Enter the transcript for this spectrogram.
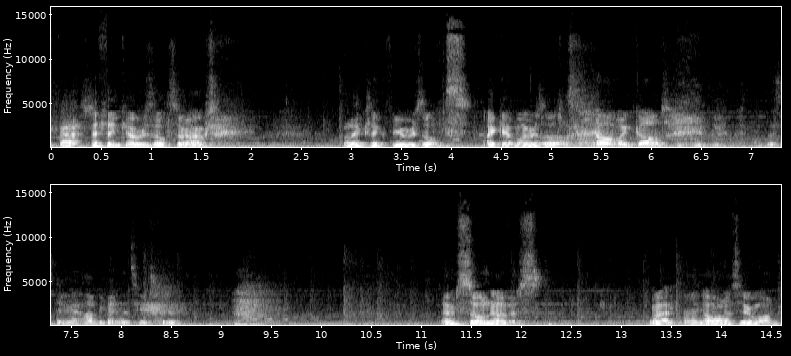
Fast. I think our results are out. When I click view results, I get my results. Oh, oh my god. Let's do it. I'll be getting the two two. I'm so nervous. You'll Right. I want a 2 1.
